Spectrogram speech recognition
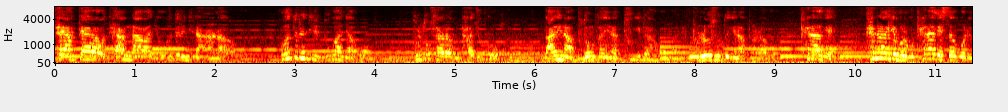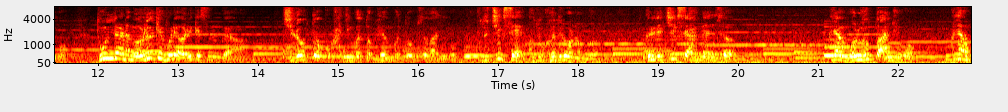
대학 대학하고 대학 나와가지고 허드렛 일안 하나가고 허드렛 일이 누가 하냐고 굴뚝 사람은 다 죽고 땅이나 부동산이나 투기를 하고 말이야. 불로소득이나 바라고 편하게 편하게 벌고 편하게 써버리고 돈이라는 거 어렵게 벌여 어렵게 쓰는 거야. 직업도 없고 가진 것도 배운 것도 없어가지고 구두 찍새 구두 거들어오는 거. 그렇게 찍새 하면서 그냥 월급도 안 주고 그냥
